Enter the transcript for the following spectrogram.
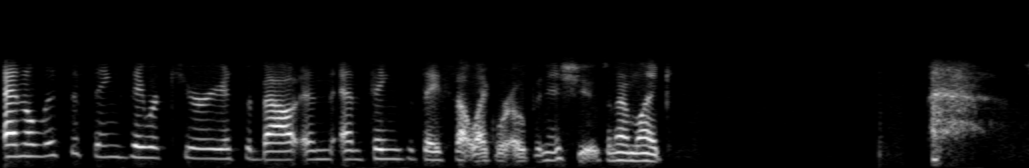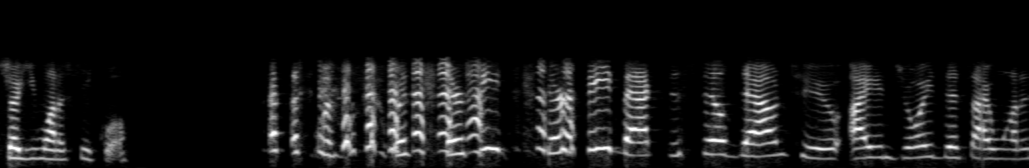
and a list of things they were curious about, and and things that they felt like were open issues. And I'm like, so you want a sequel? with, with their feed, their feedback distilled down to, I enjoyed this. I want a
